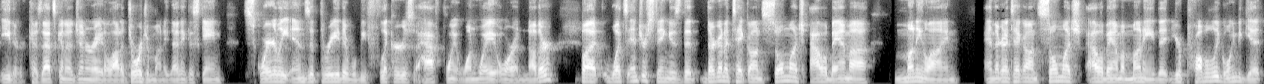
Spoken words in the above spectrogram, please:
either, because that's going to generate a lot of Georgia money. I think this game squarely ends at three. There will be flickers a half point one way or another. But what's interesting is that they're going to take on so much Alabama money line, and they're going to take on so much Alabama money that you're probably going to get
